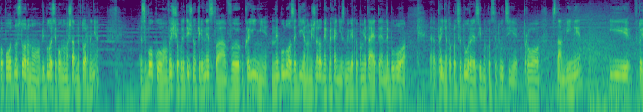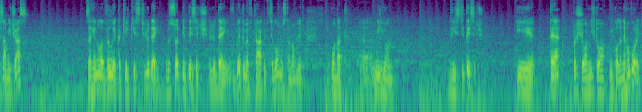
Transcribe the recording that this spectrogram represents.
Бо по одну сторону відбулося повномасштабне вторгнення. З боку вищого політичного керівництва в Україні не було задіяно міжнародних механізмів. Як ви пам'ятаєте, не було е, прийнято процедури згідно конституції про стан війни, і в той самий час загинула велика кількість людей. Сотні тисяч людей вбитими втрати в цілому становлять понад е, мільйон двісті тисяч. І те, про що вам ніхто ніколи не говорить.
